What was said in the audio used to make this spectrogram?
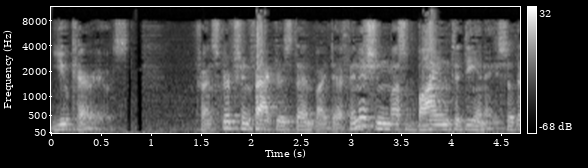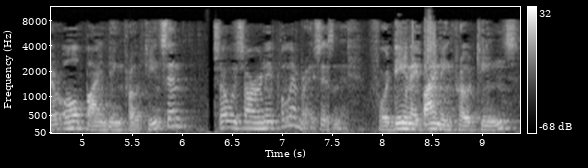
eukaryotes. Transcription factors then by definition must bind to DNA, so they're all binding proteins and so is RNA polymerase, isn't it? For DNA binding proteins,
